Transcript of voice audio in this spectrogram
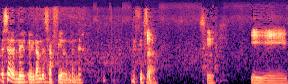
Ese es el, gran desafío de Difícil. Claro. Sí. Y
